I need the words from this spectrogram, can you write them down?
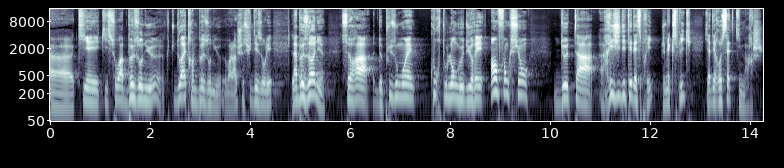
euh, qui, soit besogneux, que tu dois être un besogneux. Voilà, je suis désolé. La besogne sera de plus ou moins courte ou longue durée en fonction de ta rigidité d'esprit. Je m'explique. Il y a des recettes qui marchent.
